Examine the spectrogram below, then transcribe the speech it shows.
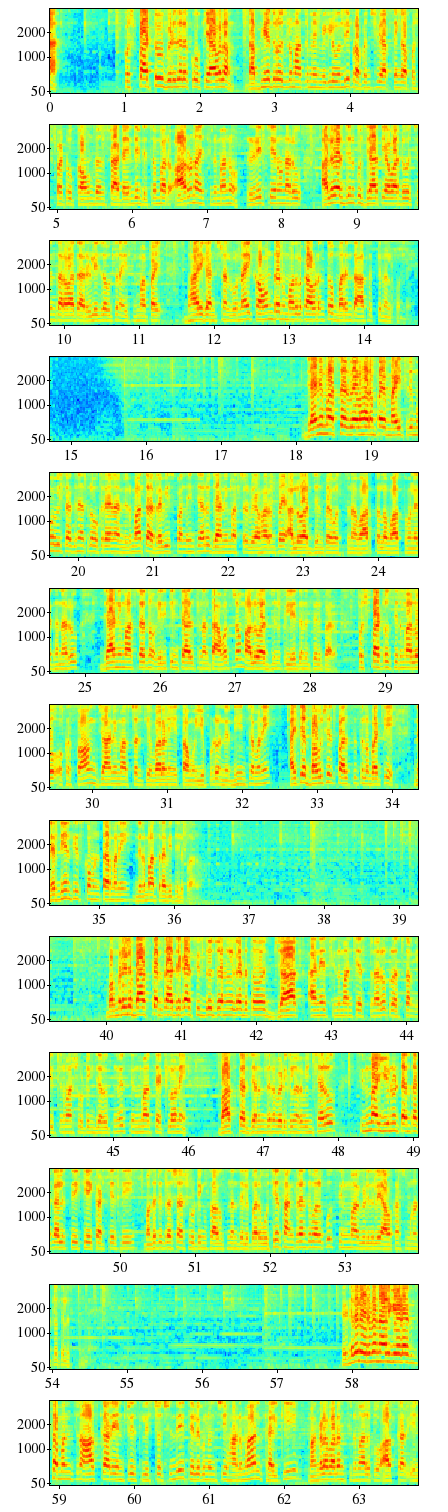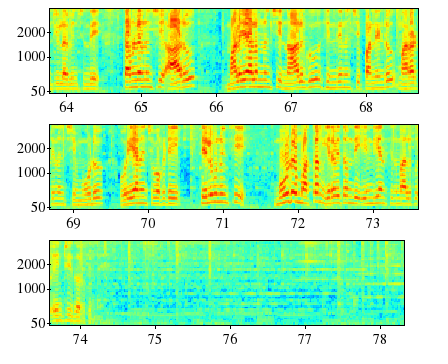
పుష్ప టూ విడుదలకు కేవలం డెబ్బై ఐదు రోజులు మాత్రమే మిగిలి ఉంది. ప్రపంచవ్యాప్తంగా Pushpa two count down start అయింది. డిసెంబర్ ఆరున ఈ సినిమాను రిలీజ్ చేయనున్నారు. అల్లు అర్జున్కు జాతీయ అవార్డు వచ్చిన తర్వాత రిలీజ్ అవుతున్న ఈ సినిమాపై భారీగా అంచనాలు ఉన్నాయి. కౌంట్ డౌన్ మొదలు కావడంతో మరింత ఆసక్తి నెలకొంది. జానీ మాస్టర్ వ్యవహారంపై మైత్రి మూవీస్ అధినేతలు ఒకరైన నిర్మాత రవి స్పందించారు. జానీ మాస్టర్ వ్యవహారంపై అల్లు అర్జున్ పై వస్తున్న వార్తల్లో వాస్తవం లేదన్నారు. జానీ మాస్టర్ను ఇరికించాల్సినంత అవసరం అల్లు అర్జున్కు లేదని తెలిపారు. పుష్ప టూ సినిమాలో ఒక సాంగ్ జానీ మాస్టర్కి ఇవ్వాలని తాము ఎప్పుడూ నిర్ణయించమని అయితే భవిష్యత్ పరిస్థితులను బట్టి నిర్ణయం తీసుకుంటామని నిర్మాత రవి తెలిపారు. బొమ్మరిల భాస్కర్ తాజాగా సిద్ధు జొన్నలగడ్డతో జాక్ అనే సినిమాను చేస్తున్నారు. ప్రస్తుతం ఈ సినిమా షూటింగ్ జరుగుతుంది. సినిమా సెట్లోనే భాస్కర్ జన్మదిన వేడుకలు నిర్వహించారు. సినిమా యూనిట్ అంతా కలిసి కేక్ కట్ చేసి మొదటి దశ షూటింగ్ సాగుతుందని తెలిపారు. వచ్చే సంక్రాంతి వరకు సినిమా విడుదలయ్యే అవకాశం ఉన్నట్లు తెలుస్తుంది. రెండు వేల ఇరవై నాలుగు ఏడాదికి సంబంధించిన ఆస్కార్ ఎంట్రీస్ లిస్ట్ వచ్చింది. తెలుగు నుంచి హనుమాన్ కల్కి మంగళవారం సినిమాలకు ఆస్కార్ ఎంట్రీ లభించింది. తమిళ నుంచి ఆరు మలయాళం నుంచి నాలుగు హిందీ నుంచి పన్నెండు మరాఠీ నుంచి మూడు ఒరియా నుంచి ఒకటి తెలుగు నుంచి మూడు మొత్తం ఇరవై తొమ్మిది ఇండియన్ సినిమాలకు ఎంట్రీ దొరికింది.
